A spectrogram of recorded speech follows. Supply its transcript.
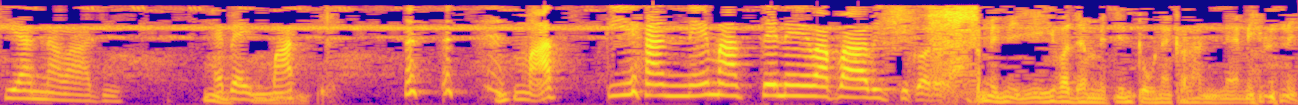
කියනවා වාගේ. හැබැයි මත් මත් කියන්නේ මත්ෙන ඒවා පාවිච්චි කරනවා. මේ මේ ඒව දැන් මෙතෙන් තෝන කරන්නේ නැහැ මේ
